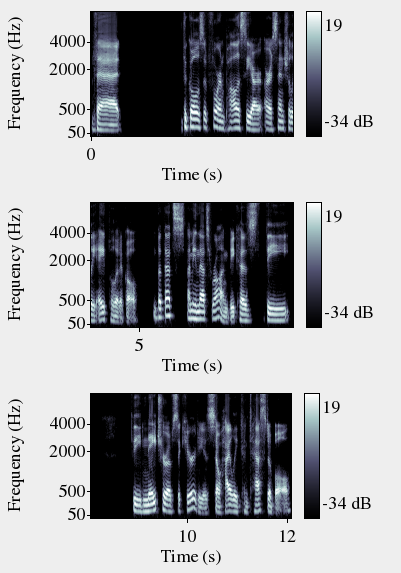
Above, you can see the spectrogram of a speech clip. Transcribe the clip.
that the goals of foreign policy are are essentially apolitical. But that's I mean that's wrong because the the nature of security is so highly contestable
